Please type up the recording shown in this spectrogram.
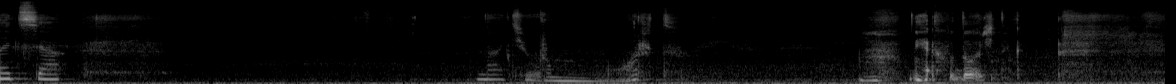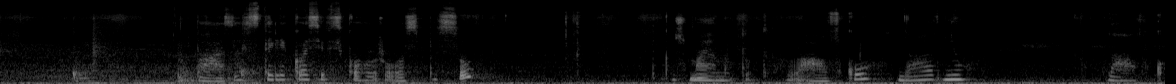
Мрійниця. Натюрморт. Я художник. База в стилі косівського розпису. Також маємо тут лавку, давню лавку.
